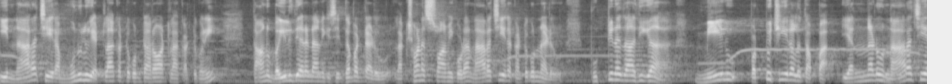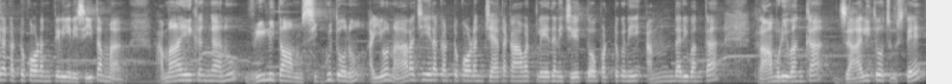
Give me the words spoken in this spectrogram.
ఈ నారచీర మునులు ఎట్లా కట్టుకుంటారో అట్లా కట్టుకొని తాను బయలుదేరడానికి సిద్ధపడ్డాడు. లక్ష్మణస్వామి కూడా నారచీర కట్టుకున్నాడు. పుట్టినదాదిగా మేలు పట్టు చీరలు తప్ప ఎన్నడూ నారచీర కట్టుకోవడం తెలియని సీతమ్మ అమాయకంగాను వ్రీళితాం సిగ్గుతోనూ అయ్యో నారచీర కట్టుకోవడం చేత కావట్లేదని చేత్తో పట్టుకుని అందరి వంక రాముడి వంక జాలితో చూస్తే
